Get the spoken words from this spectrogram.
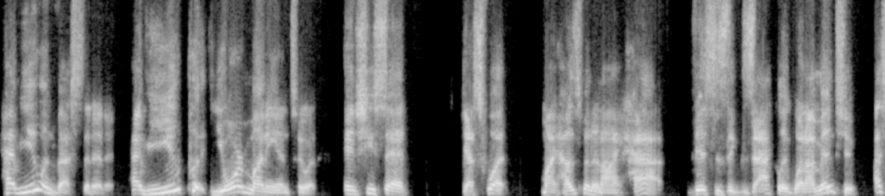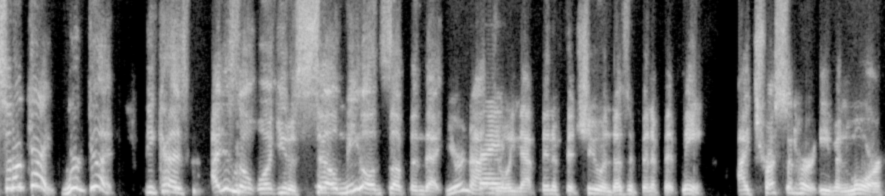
have you invested in it? Have you put your money into it?" And she said, "Guess what? My husband and I have." This is exactly what I'm into. I said, okay, we're good because I just don't want you to sell me on something that you're not right. doing that benefits you and doesn't benefit me. I trusted her even more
